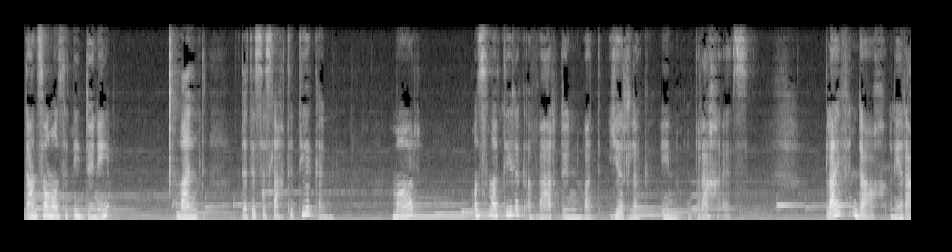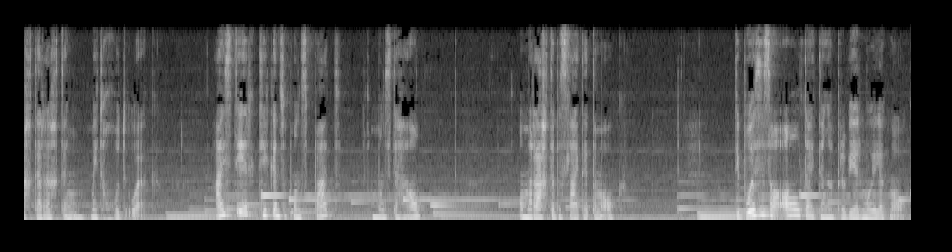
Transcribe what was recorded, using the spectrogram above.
dan sal ons dit nie doen nie, want dit is 'n slegte teken. Maar ons natuurlik 'n werk doen wat eerlik en opreg is. Bly vandag in die regte rigting met God ook. Hy stuur tekens op ons pad om ons te help om regte besluite te maak. Die bose sal altyd dinge probeer moeilik maak.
